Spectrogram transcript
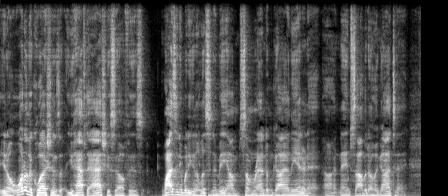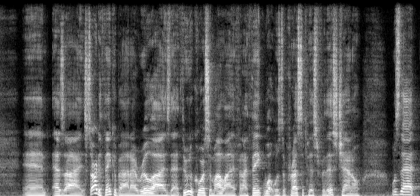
you know, one of the questions you have to ask yourself is why is anybody going to listen to me? I'm some random guy on the internet uh, named Sabado Gigante. And as I started to think about it, I realized that through the course of my life, and I think what was the precipice for this channel, was that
